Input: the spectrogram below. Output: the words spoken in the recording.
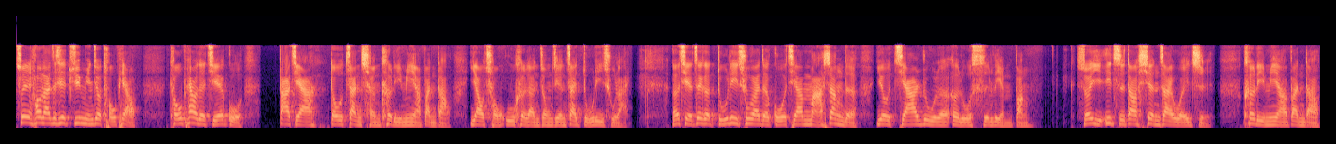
所以后来这些居民就投票，投票的结果。大家都赞成克里米亚半岛要从乌克兰中间再独立出来，而且这个独立出来的国家马上的又加入了俄罗斯联邦，所以一直到现在为止，克里米亚半岛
